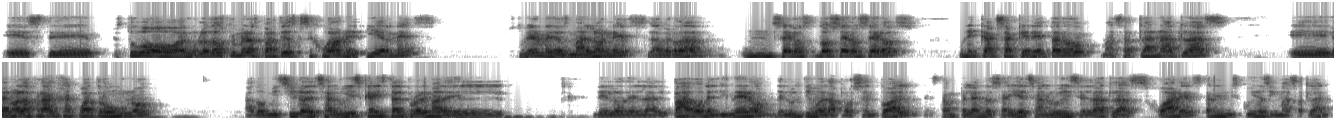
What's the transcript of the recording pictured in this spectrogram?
Este, estuvo los dos primeros partidos que se jugaron el viernes, estuvieron medios malones, la verdad, un 0, 2 0 0 un Ecaxa Querétaro, Mazatlán Atlas, eh, ganó la franja 4-1 a domicilio del San Luis, que ahí está el problema del, de lo del pago del dinero, del último de la porcentual. Están peleándose ahí el San Luis, el Atlas Juárez, están inmiscuidos y Mazatlán.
